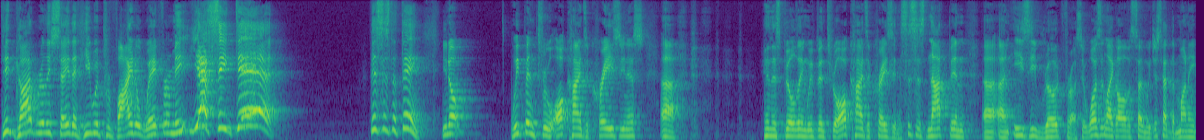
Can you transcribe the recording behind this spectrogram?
Did God really say that He would provide a way for me? Yes, He did. This is the thing. You know, we've been through all kinds of craziness. Uh, in this building, we've been through all kinds of craziness. This has not been uh, an easy road for us. It wasn't like all of a sudden we just had the money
